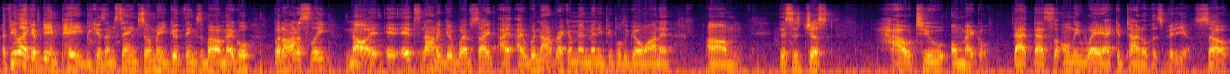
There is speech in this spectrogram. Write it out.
I feel like I'm getting paid because I'm saying so many good things about Omegle, but honestly, no, it, it, it's not a good website. I, I would not recommend many people to go on it. Um, this is just how to Omegle. That that's the only way I could title this video. So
